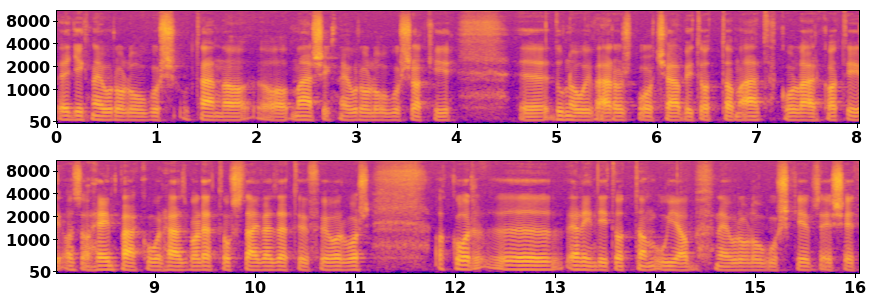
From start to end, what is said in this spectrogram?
egyik neurológus, utána a másik neurológus, aki Dunaújvárosból csábítottam át, Kollár Kati, az a Heimpál kórházba lett osztályvezető főorvos, akkor elindítottam újabb neurológus képzését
